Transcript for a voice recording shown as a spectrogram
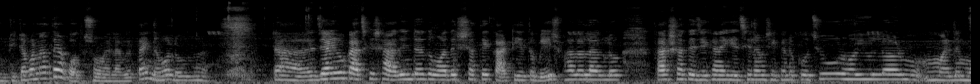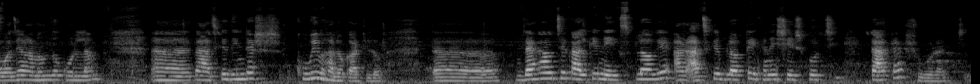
রুটিটা বানাতে আর কত সময় লাগবে, তাই না বলো বন্ধুরা? তা যাই হোক, আজকে সারাদিনটা তোমাদের সাথে কাটিয়ে তো বেশ ভালো লাগল। তার সাথে যেখানে গেছিলাম, সেখানে প্রচুর হই হুল্লোড় মানে মজা, আনন্দ করলাম। তা আজকে দিনটা খুবই ভালো কাটলো। তা দেখা হচ্ছে কালকে নেক্সট ব্লগে আর আজকের ব্লগটা এখানে শেষ করছি। টাটা, শুভরাত্রি।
